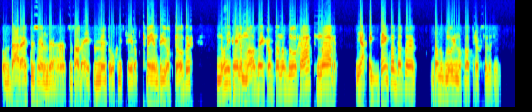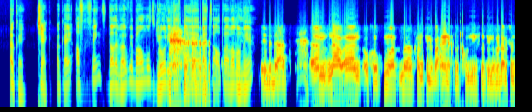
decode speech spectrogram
om daaruit te zenden. Ze zouden evenementen organiseren op 2 en 3 oktober. Nog niet helemaal zeker of dat nog doorgaat, maar ja, ik denk wel dat we, dat we Glory nog wel terug zullen zien. Oké, check. Oké, afgevinkt. Dat hebben we ook weer behandeld. Glory bij, eh, bij Talpa. Wat nog meer? Inderdaad. Ehm, nou, uh, goed, we gaan natuurlijk wel eindigen met goed nieuws natuurlijk. Maar dat is een,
